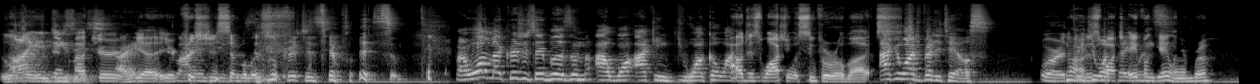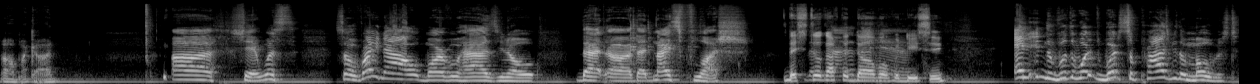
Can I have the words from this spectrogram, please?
lion Think Jesus. about your, all right? yeah, your Lion Christian Jesus. symbolism. Christian symbolism. if I want my Christian symbolism, I want I can walk go watch. I'll just watch it with super robots. I can watch VeggieTales or no, I'll just 321 watch Penguins. Evangelion, bro. Oh my god. Uh, shit. What's so right now? Marvel has you know that uh that nice flush, They still That- got the that- dub that over. DC. and in the, what, what what surprised me the most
